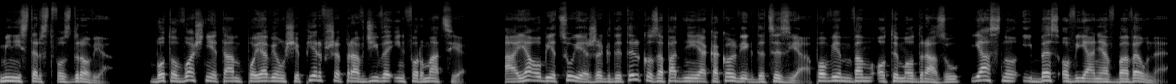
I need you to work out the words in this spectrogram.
Ministerstwo Zdrowia. Bo to właśnie tam pojawią się pierwsze prawdziwe informacje, a ja obiecuję, że gdy tylko zapadnie jakakolwiek decyzja, powiem wam o tym od razu, jasno i bez owijania w bawełnę.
